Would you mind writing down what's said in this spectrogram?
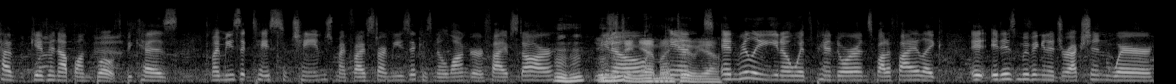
have given up on both because my music tastes have changed. My five star music is no longer five star. Mm-hmm. You Interesting, know, yeah, mine and, too, yeah. and really, you know, with Pandora and Spotify, like it, it is moving in a direction where.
